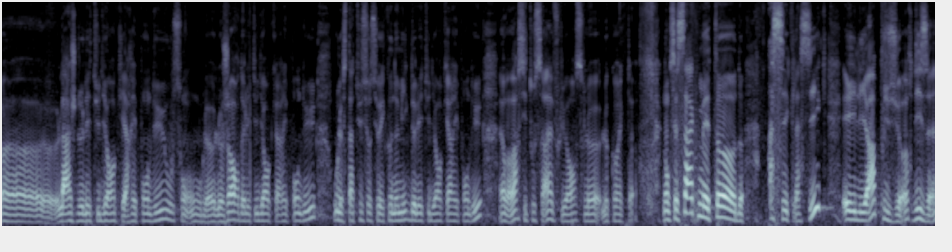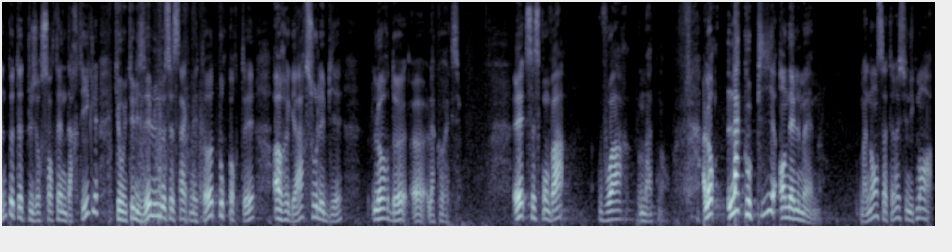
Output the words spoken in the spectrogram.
euh, l'âge de l'étudiant qui a répondu, ou, le, genre de l'étudiant qui a répondu, ou le statut socio-économique de l'étudiant qui a répondu, et on va voir si tout ça influence le, le correcteur. Donc c'est cinq méthodes assez classiques, et il y a plusieurs dizaines, peut-être plusieurs centaines d'articles qui ont utilisé l'une de ces cinq méthodes pour porter un regard sur les biais lors de euh, la correction. Et c'est ce qu'on va voir maintenant. Alors, la copie en elle-même, maintenant on s'intéresse uniquement à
